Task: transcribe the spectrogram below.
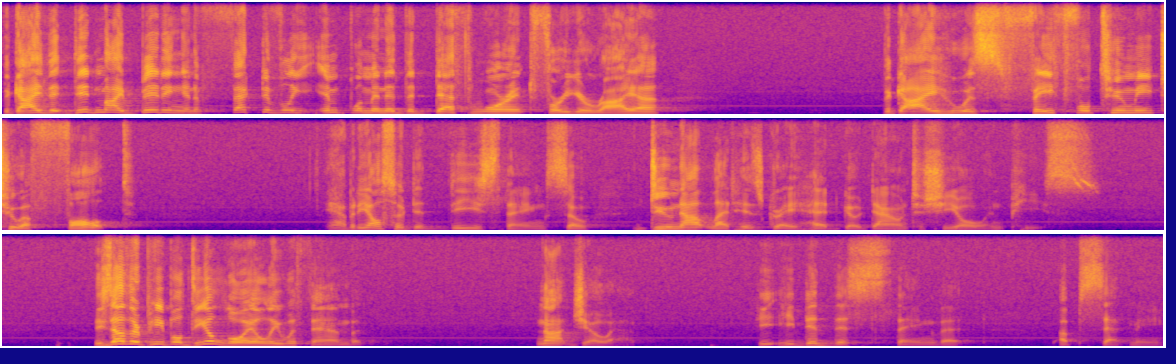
the guy that did my bidding and effectively implemented the death warrant for Uriah, the guy who was faithful to me to a fault. Yeah, but he also did these things. So do not let his gray head go down to Sheol in peace. These other people deal loyally with them, but not Joab. He, he did this thing that upset me.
